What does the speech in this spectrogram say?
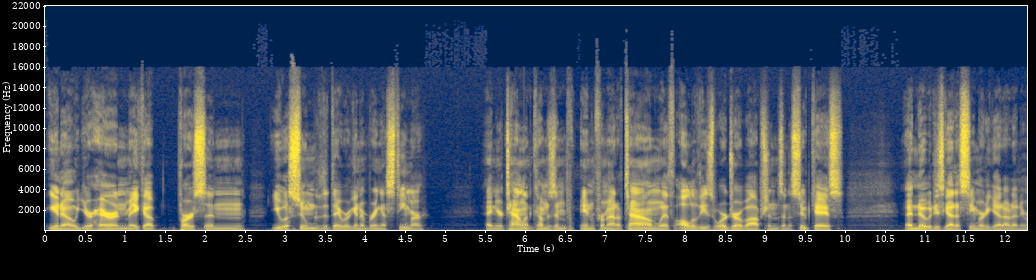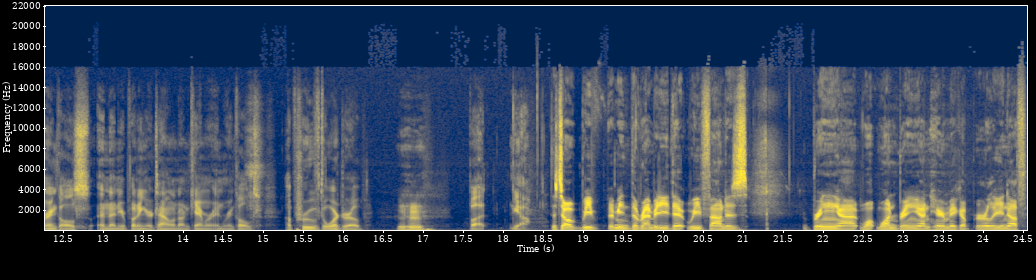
you know, your hair and makeup person, you assumed that they were going to bring a steamer, and your talent comes in, in from out of town with all of these wardrobe options in a suitcase, and nobody's got a steamer to get out any wrinkles, and then you're putting your talent on camera in wrinkled, approved wardrobe. Mm-hmm. But, yeah. So we, I mean, the remedy that we've found is bringing on one- bringing on hair and makeup early enough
